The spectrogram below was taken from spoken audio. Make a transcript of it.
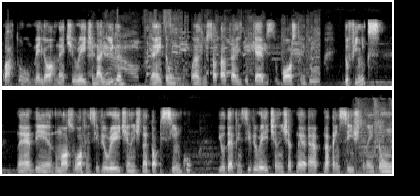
quarto melhor net rating da liga, né? Então a gente só está atrás do Cavs, do Boston e do, do Phoenix, né? De, no nosso offensive rating a gente está top 5 e o defensive rating a gente né, ainda está em sexto, né? Então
